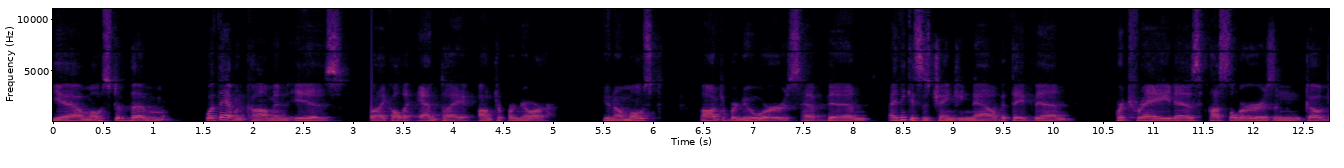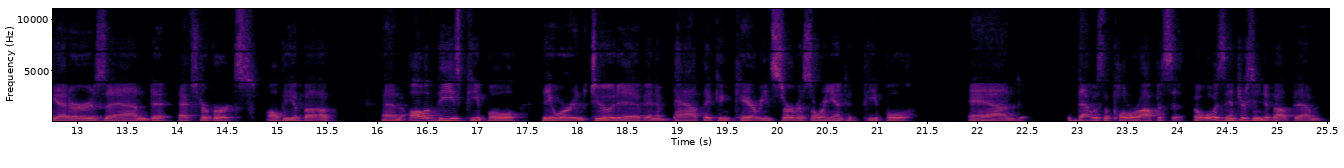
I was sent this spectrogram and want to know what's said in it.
Yeah, most of them, what they have in common is what I call the anti entrepreneur. You know, most entrepreneurs have been, I think this is changing now, but they've been portrayed as hustlers and go getters and extroverts, all the above. And all of these people, they were intuitive and empathic and caring, service oriented people. And that was the polar opposite. But what was interesting about them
